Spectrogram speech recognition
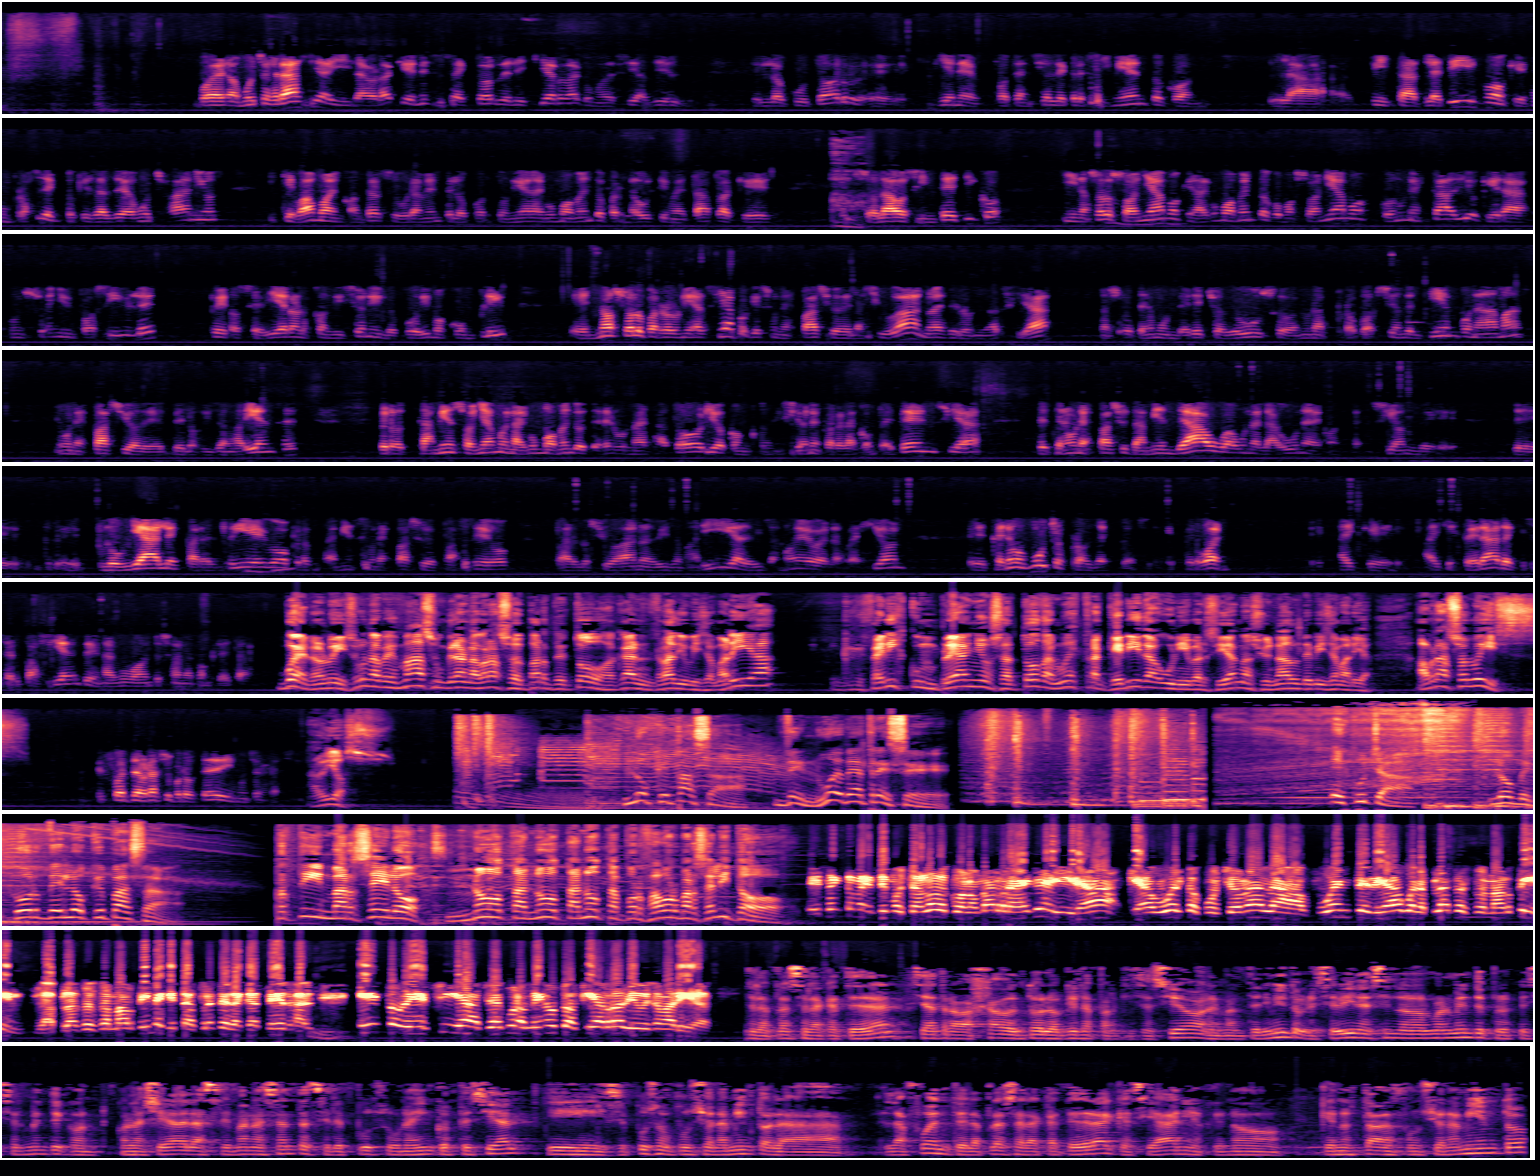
Bueno, muchas gracias y la verdad que en ese sector de la izquierda, como decía allí el, el locutor, eh, tiene potencial de crecimiento con, la pista de atletismo, que es un proyecto que ya lleva muchos años y que vamos a encontrar seguramente la oportunidad en algún momento para la última etapa que es el solado sintético. Y nosotros soñamos que en algún momento como soñamos con un estadio que era un sueño imposible pero se dieron las condiciones y lo pudimos cumplir eh, no solo para la universidad porque es un espacio de la ciudad no es de la universidad. Nosotros tenemos un derecho de uso en una proporción del tiempo nada más en un espacio de, de los villamarienses pero también soñamos en algún momento tener un natatorio con condiciones para la competencia de tener un espacio también de agua una laguna de contención de de, de pluviales para el riego, pero también sea un espacio de paseo para los ciudadanos de Villa María, de Villanueva, de la región. Eh, tenemos muchos proyectos, eh, pero bueno, eh, hay que hay que esperar, hay que ser pacientes, en algún momento se van a completar. Bueno, Luis, una vez más, un gran abrazo de parte de todos acá en Radio Villa María. Feliz cumpleaños a toda nuestra querida Universidad Nacional de Villa María. Abrazo, Luis. Un fuerte abrazo para ustedes y muchas gracias. Adiós. Lo que pasa de 9 a 13. Escucha lo mejor de lo que pasa. Martín, Marcelo, nota, nota, nota, por favor, Marcelito. Exactamente, hemos charlado con Omar Regueira, que ha vuelto a funcionar la fuente de agua en la Plaza de San Martín. La Plaza de San Martín es que está frente a la catedral. Esto decía hace algunos minutos aquí a Radio Villa María. De la Plaza de la Catedral se ha trabajado en todo lo que es la parquización, el mantenimiento que se viene haciendo normalmente, pero especialmente con, con la llegada de la Semana Santa se le puso un ahínco especial y se puso en funcionamiento la, la fuente de la Plaza de la Catedral que hacía años que no, que no estaba en funcionamiento.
